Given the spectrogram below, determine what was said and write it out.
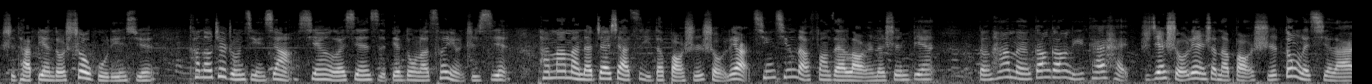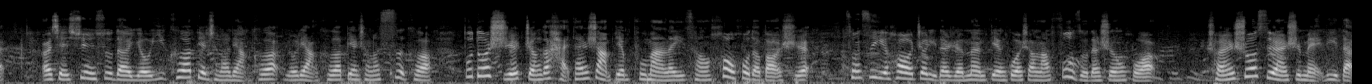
使他变得瘦骨嶙峋。看到这种景象，仙娥仙子便动了恻隐之心。她慢慢地摘下自己的宝石手链，轻轻地放在老人的身边。等他们刚刚离开海，只见手链上的宝石动了起来。而且迅速的由一颗变成了两颗，由两颗变成了四颗。不多时，整个海滩上便铺满了一层厚厚的宝石。从此以后，这里的人们便过上了富足的生活。传说虽然是美丽的，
